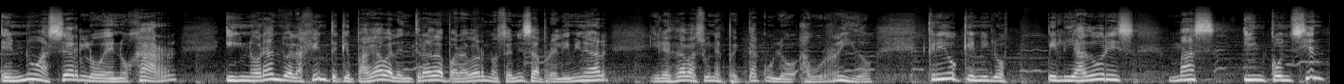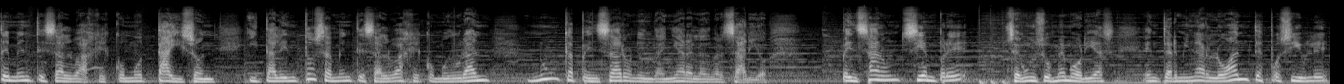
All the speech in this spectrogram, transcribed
en no hacerlo enojar, ignorando a la gente que pagaba la entrada para vernos en esa preliminar y les dabas un espectáculo aburrido. Creo que ni los peleadores más inconscientemente salvajes como Tyson y talentosamente salvajes como Durán nunca pensaron en dañar al adversario. Pensaron siempre, según sus memorias, en terminar lo antes posible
